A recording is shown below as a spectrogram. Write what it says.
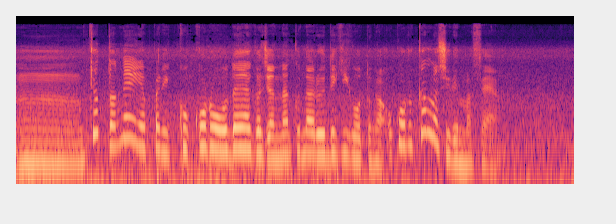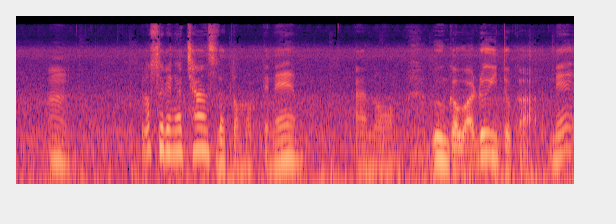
うーんちょっとねやっぱり心穏やかじゃなくなる出来事が起こるかもしれません、うん、それがチャンスだと思ってねあの運が悪いとかね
